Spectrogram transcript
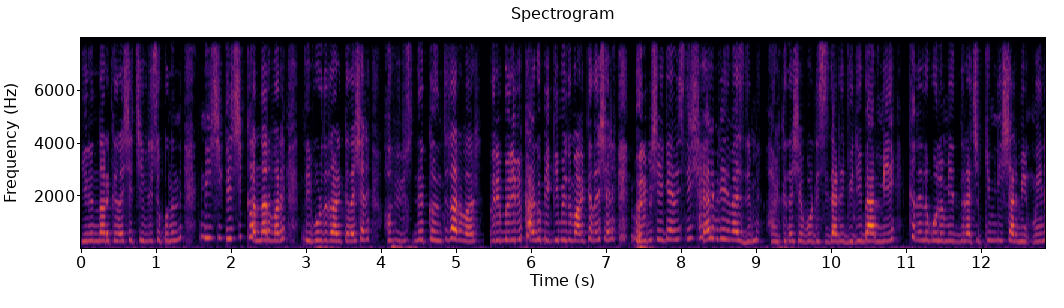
Yanında arkadaşlar çivili sopanın değişik değişik kanlar var. Ve burada da arkadaşlar hafif üstünde kalıntılar var. Böyle bir kargo beklemiyordum arkadaşlar. Böyle bir şey gelmesini hiç hayal bile edemezdim. Arkadaşlar burada sizler de videoyu beğenmeyi, kanala abone olmayı, açıp tüm işaretlemeyi unutmayın.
